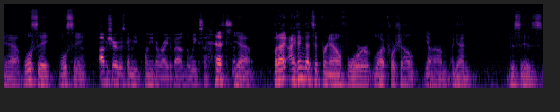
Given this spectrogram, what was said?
yeah. We'll see. We'll see. I'm sure there's going to be plenty to write about in the weeks ahead yeah. But I, I think that's it for now for Log4Shell. Yep. Um, again, this is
